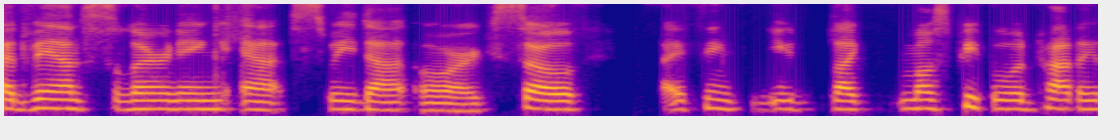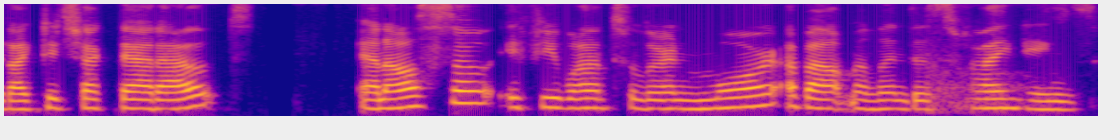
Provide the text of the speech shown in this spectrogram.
advanced learning at SWE.org. So I think you'd like most people would probably like to check that out. And also, if you want to learn more about Melinda's findings,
